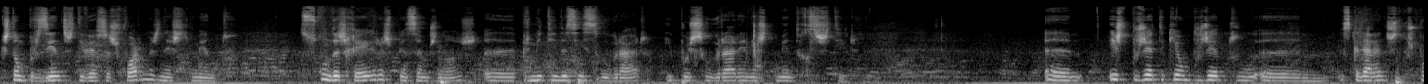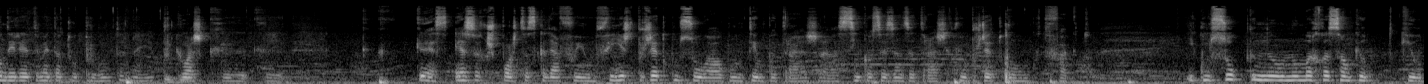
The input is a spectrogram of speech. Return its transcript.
que estão presentes de diversas formas neste momento, segundo as regras, pensamos nós, uh, permitindo assim celebrar e depois celebrar é neste momento resistir. Uh, este projeto aqui é um projeto, uh, se calhar antes de responder diretamente à tua pergunta, não é? porque eu acho que, que, que, essa resposta se calhar foi um fim. Este projeto começou há algum tempo atrás, há cinco ou seis anos atrás, foi um projeto longo, de facto, e começou numa relação que eu, que eu,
